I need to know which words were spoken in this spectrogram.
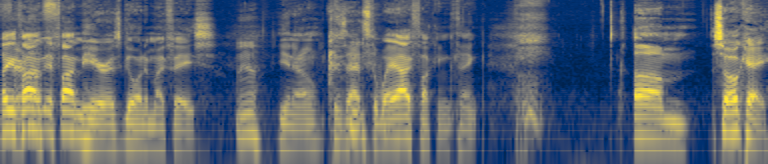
Like if fair I'm if I'm here, it's going in my face, yeah. you know, because that's the way I fucking think. Um. So okay,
